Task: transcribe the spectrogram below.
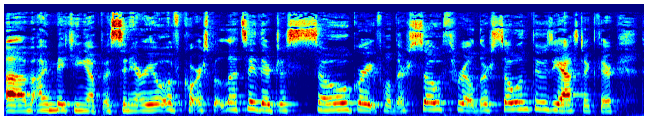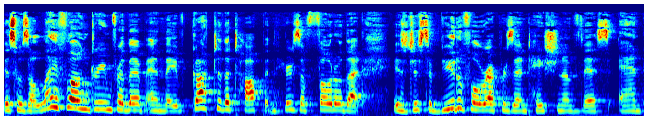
Um, I'm making up a scenario, of course, but let's say they're just so grateful, they're so thrilled, they're so enthusiastic. They're, this was a lifelong dream for them, and they've got to the top, and here's a photo that is just a beautiful representation of this. And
